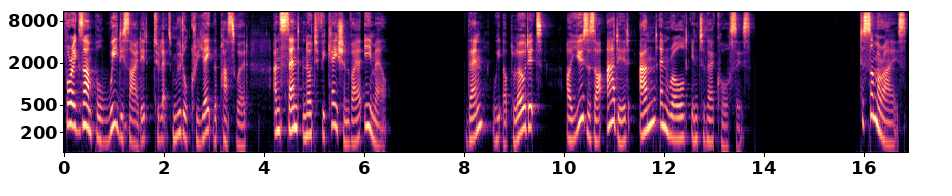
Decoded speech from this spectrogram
For example, we decided to let Moodle create the password and send notification via email. Then we upload it, our users are added and enrolled into their courses. To summarize,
